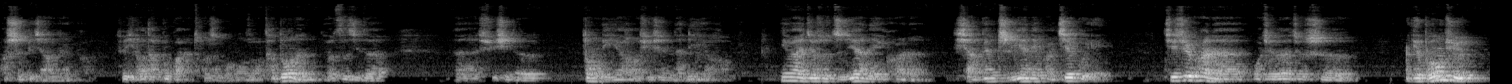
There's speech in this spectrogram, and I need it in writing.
我是比较认可。所以以后他不管做什么工作，他都能有自己的呃学习的动力也好，学习的能力也好。另外就是职业那一块呢，想跟职业那块接轨。其实这块呢，我觉得就是也不用去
